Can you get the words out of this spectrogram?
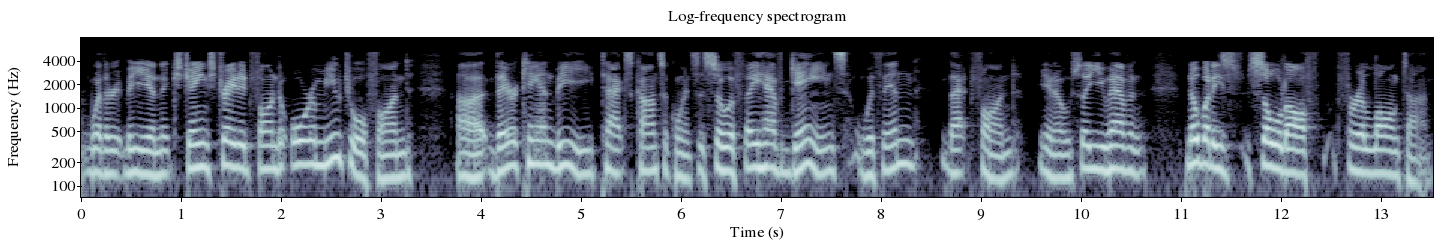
whether it be an exchange traded fund or a mutual fund, uh, there can be tax consequences. So if they have gains within that fund, you know, say you haven't, nobody's sold off for a long time,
